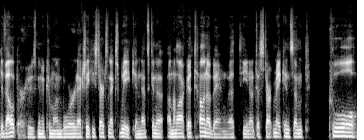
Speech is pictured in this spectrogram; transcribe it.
developer who's going to come on board. Actually, he starts next week, and that's going to unlock a ton of bandwidth, you know, to start making some cool,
